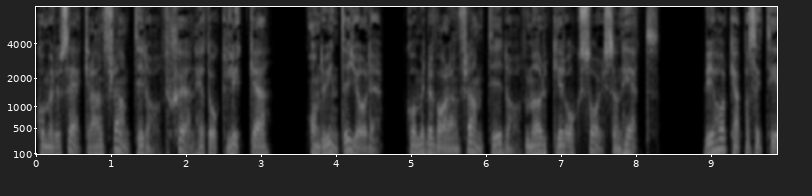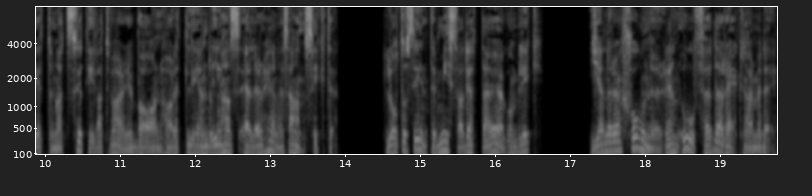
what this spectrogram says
kommer du säkra en framtid av skönhet och lycka. Om du inte gör det, kommer det vara en framtid av mörker och sorgsenhet. Vi har kapaciteten att se till att varje barn har ett leende i hans eller hennes ansikte. Låt oss inte missa detta ögonblick. Generationer än ofödda räknar med dig.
